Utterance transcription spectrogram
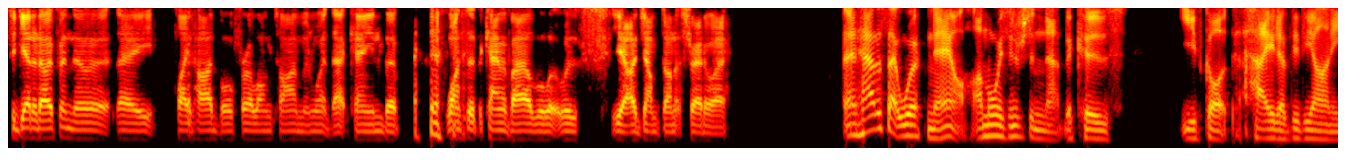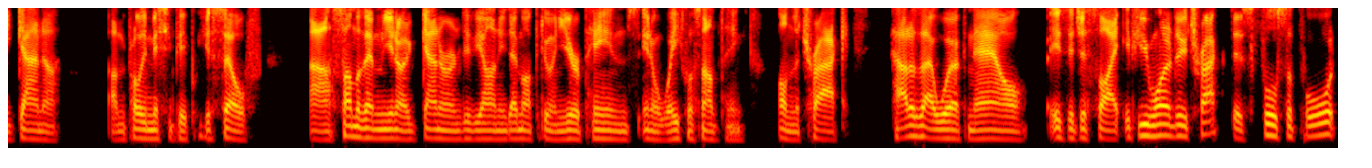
to get it open. They, were, they played hardball for a long time and weren't that keen, but once it became available, it was yeah, I jumped on it straight away. And how does that work now? I'm always interested in that because you've got Hayter, Viviani, Ganna. I'm probably missing people yourself. Uh, some of them, you know, Ganna and Viviani, they might be doing Europeans in a week or something on the track. How does that work now? Is it just like if you want to do track, there's full support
